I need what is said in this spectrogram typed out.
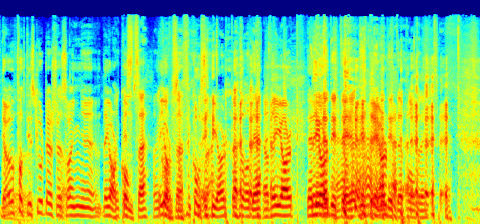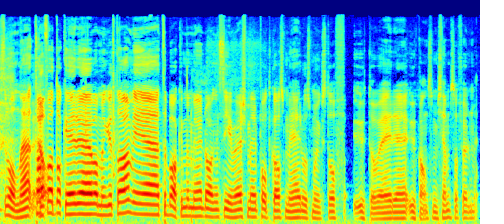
Det har jo faktisk gjort det, så Ja. han, det Han hjalp. kom seg. Han kom seg. kom seg. Det hjalp, det var det. Ja, det hjalp. Det lille dyttet Pål Brent. Strålende. Takk Ja. for at dere var med, gutta. Vi er tilbake med mer Dagens Ivers, mer podkast, mer Rosenborg-stoff utover ukene som kommer, så følg med.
